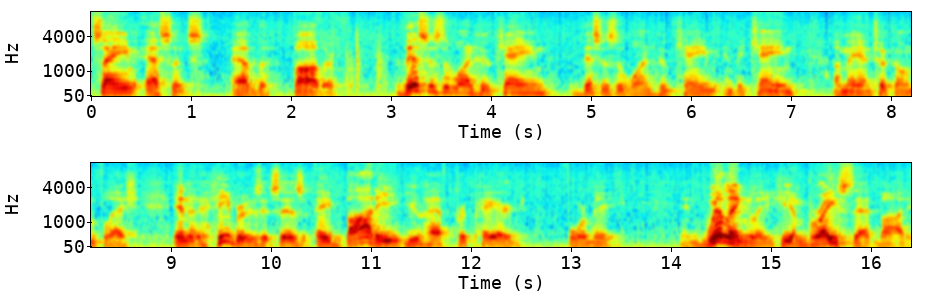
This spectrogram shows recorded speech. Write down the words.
same essence of the Father. This is the one who came, this is the one who came and became a man, took on flesh. In Hebrews, it says, A body you have prepared for me. And willingly, he embraced that body.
